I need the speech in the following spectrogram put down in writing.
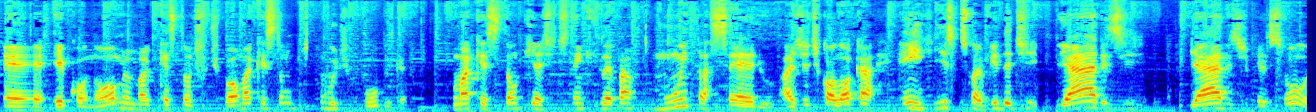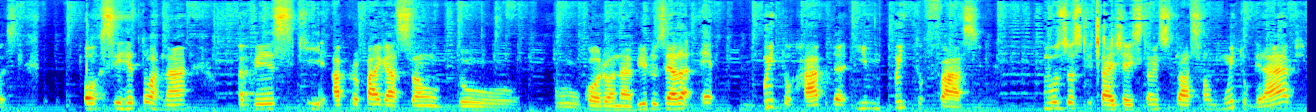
é, econômica, uma questão de futebol, uma questão de saúde pública, uma questão que a gente tem que levar muito a sério. A gente coloca em risco a vida de milhares e milhares de pessoas por se retornar, uma vez que a propagação do o coronavírus ela é muito rápida e muito fácil. Os hospitais já estão em situação muito grave,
